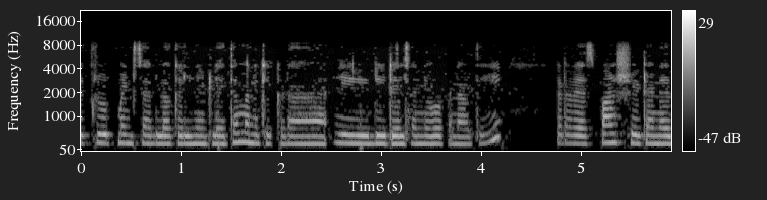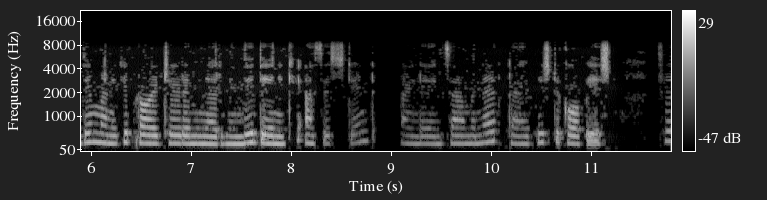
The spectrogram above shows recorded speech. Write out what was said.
రిక్రూట్మెంట్ సెల్లోకి వెళ్ళినట్లయితే మనకి ఇక్కడ ఈ డీటెయిల్స్ అన్నీ ఓపెన్ అవుతాయి. ఇక్కడ రెస్పాన్స్ షీట్ అనేది మనకి ప్రొవైడ్ చేయడం జరిగింది. దేనికి? Assistant and examiner typist copyist so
